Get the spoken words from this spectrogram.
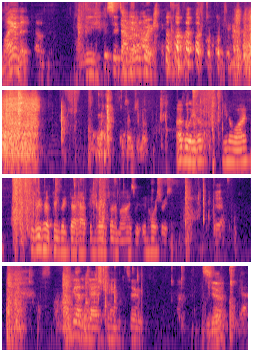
Land it. Oh. You can sit down real quick. Sometimes you look. I believe him. You know why? Because we've had things like that happen right in front of my eyes with- in horse racing. Yeah. I've got a dash cam too. You do? Yeah.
